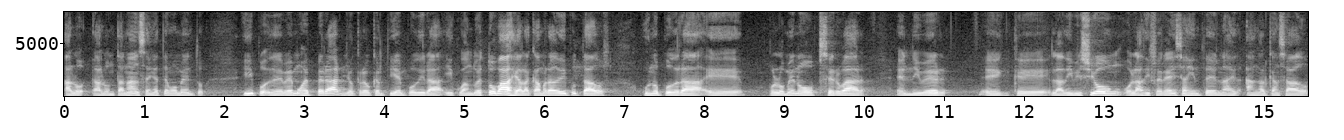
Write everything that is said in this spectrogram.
a, lontananza en este momento y pues, debemos esperar, yo creo que el tiempo dirá, y cuando esto baje a la Cámara de Diputados, uno podrá por lo menos observar el nivel en que la división o las diferencias internas han alcanzado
